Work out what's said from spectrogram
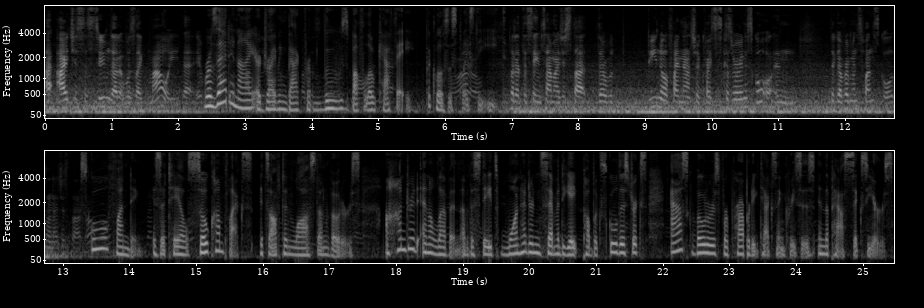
I, I just assumed that it was like Maui. That it, Rosette and I are driving back from Lou's Buffalo Cafe, the closest place to eat. but at the same time, I just thought there would be no financial crisis because we're in a school and the government's fund schools, and I just thought School oh. funding is a tale so complex it's often lost on voters. 111 of the state's 178 public school districts ask voters for property tax increases in the past six years.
